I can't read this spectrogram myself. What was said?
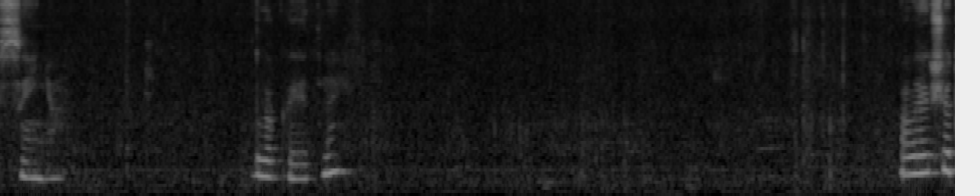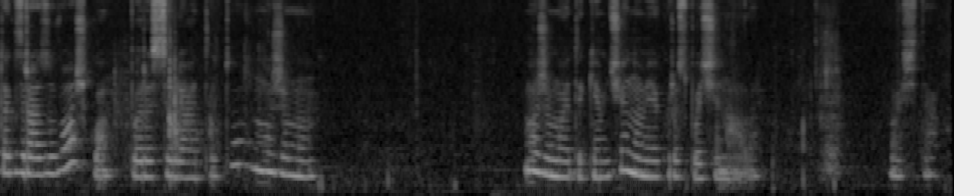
синім, блакитний. Але якщо так зразу важко переселяти, то можемо, можемо таким чином, як розпочинали. Ось так.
